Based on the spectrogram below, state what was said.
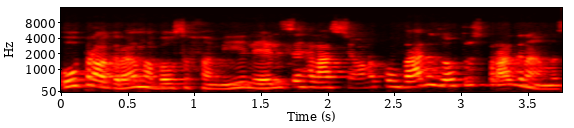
O programa Bolsa Família, ele se relaciona com vários outros programas.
